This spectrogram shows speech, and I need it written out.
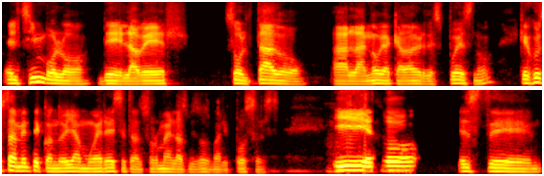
el símbolo del haber soltado a la novia cadáver después, ¿no? Que justamente cuando ella muere se transforma en las mismas mariposas. Y eso este,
